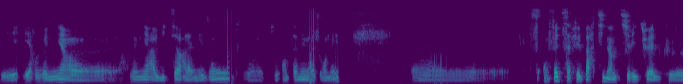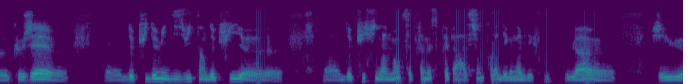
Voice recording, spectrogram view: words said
et, et revenir, euh, revenir à 8 heures à la maison pour, pour entamer ma journée. Euh, en fait, ça fait partie d'un petit rituel que, que j'ai euh, euh depuis 2018, hein, depuis, euh, euh, depuis finalement cette fameuse préparation pour la Diagonale des Fous, où là, j'ai eu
